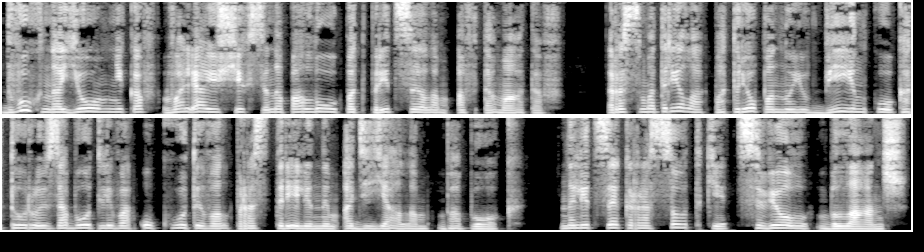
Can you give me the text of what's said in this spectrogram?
Двух наемников, валяющихся на полу под прицелом автоматов. рассмотрела потрепанную бинку, которую заботливо укутывал простреленным одеялом бабок. На лице красотки цвел бланш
